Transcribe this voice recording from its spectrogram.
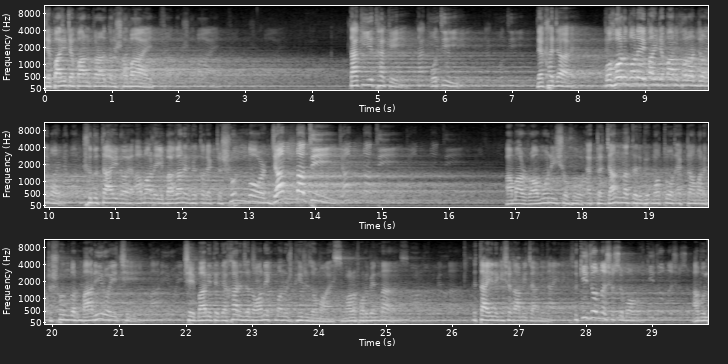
যে পানিটা পান করার জন্য সবাই তাকিয়ে থাকে, অতি দেখা যায় প্রহর গড়ে এই পানিটা পান করার জন্য। শুধু তাই নয়, আমার এই বাগানের ভেতর একটা সুন্দর জান্নাতি আমার রমণী সহ একটা জান্নাতের মতন একটা আমার একটা সুন্দর বাড়ি রয়েছে। সেই বাড়িতে দেখার জন্য অনেক মানুষ ভিড় জমায়। মালা পড়বেন না? তাই নাকি সেটা আমি জানি। কি জন্য শেষে বলো? আবুল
